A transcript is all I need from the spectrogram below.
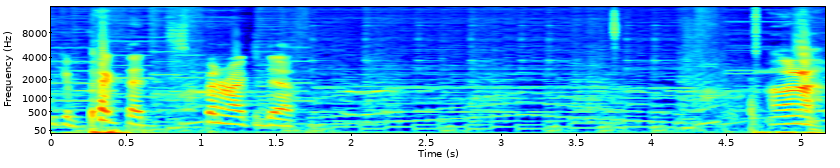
We can peck that Spinarak to death. Ah,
